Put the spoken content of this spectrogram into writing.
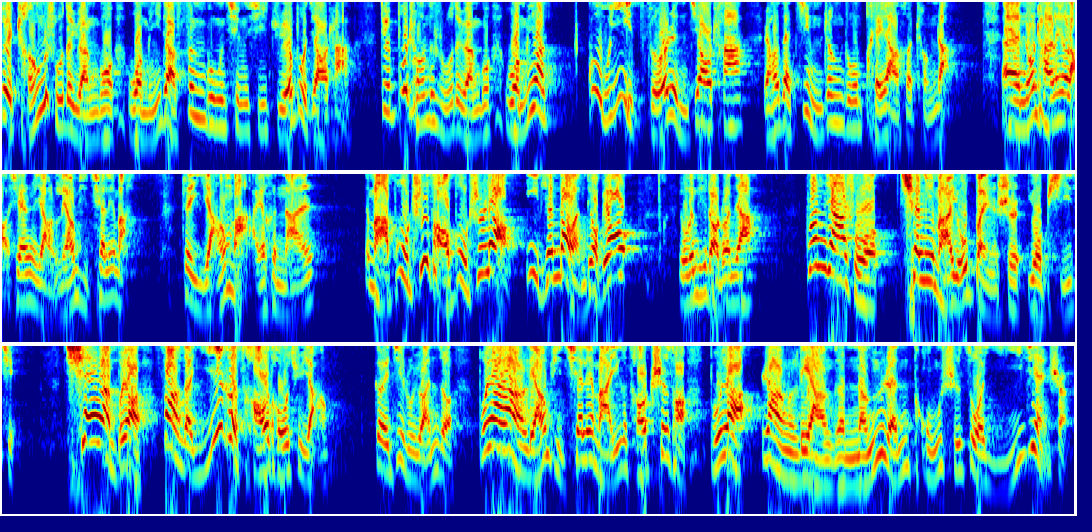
对成熟的员工，我们一定要分工清晰，绝不交叉；对不成熟的员工，我们要故意责任交叉，然后在竞争中培养和成长。呃，农场里有老先生养两匹千里马，这养马也很难，那马不吃草不吃料，一天到晚掉膘，有问题找专家。专家说，千里马有本事有脾气，千万不要放到一个槽头去养。各位记住原则，不要让两匹千里马一个槽吃草，不要让两个能人同时做一件事儿。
